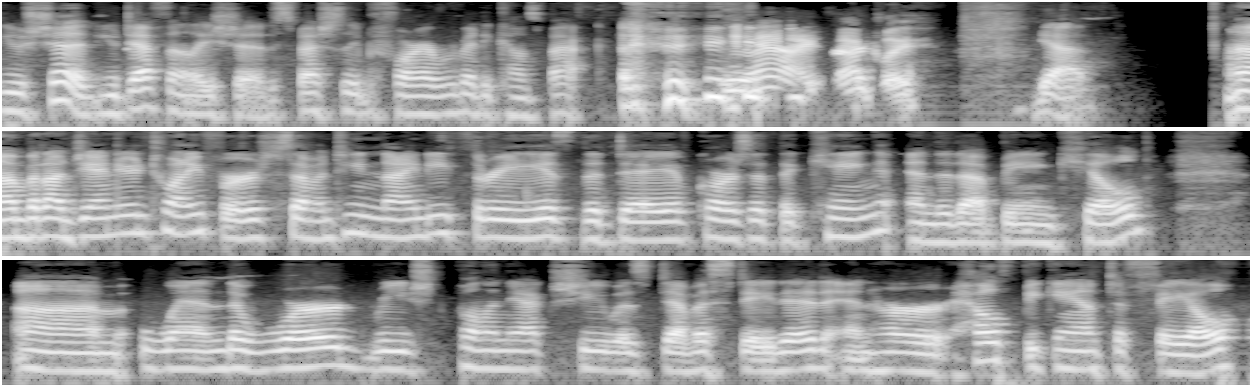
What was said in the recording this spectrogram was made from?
You should you definitely should especially before everybody comes back Yeah, exactly. Yeah. Um, but on January 21st, 1793 is the day, of course, that the king ended up being killed. Um, when the word reached Polignac, she was devastated and her health began to fail.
